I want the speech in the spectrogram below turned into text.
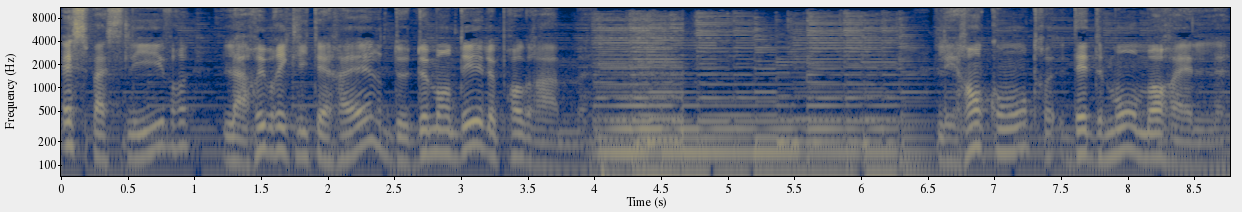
Espace Livre, la rubrique littéraire de Demander le programme. Les rencontres d'Edmond Morel.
